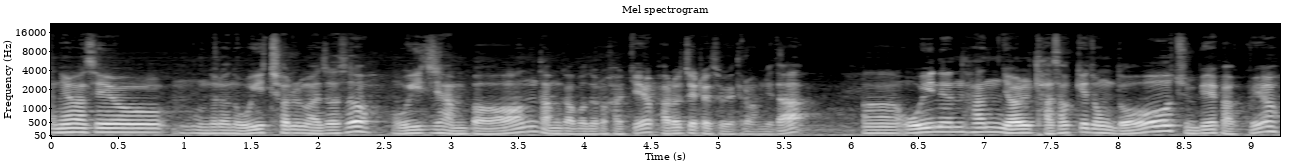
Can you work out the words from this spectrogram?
안녕하세요. 오늘은 오이철을 맞아서 오이지 한번 담가 보도록 할게요. 바로 재료 소개 들어갑니다. 어, 오이는 한 15개 정도 준비해 봤고요.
